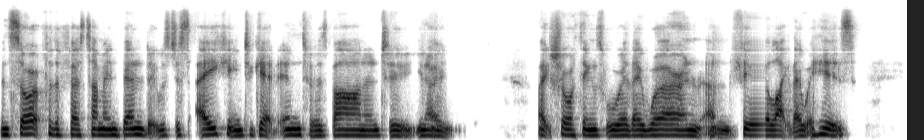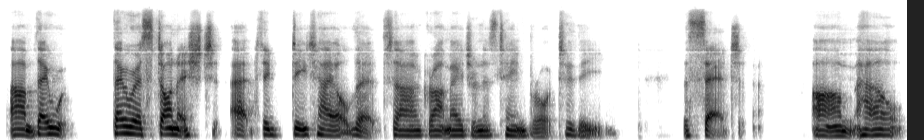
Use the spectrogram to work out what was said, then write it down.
and saw it for the first time in Benedict, was just aching to get into his barn and to, you know, make sure things were where they were and, and feel like they were his. Um, they were they were astonished at the detail that uh, Grant Major and his team brought to the the set. Um, how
